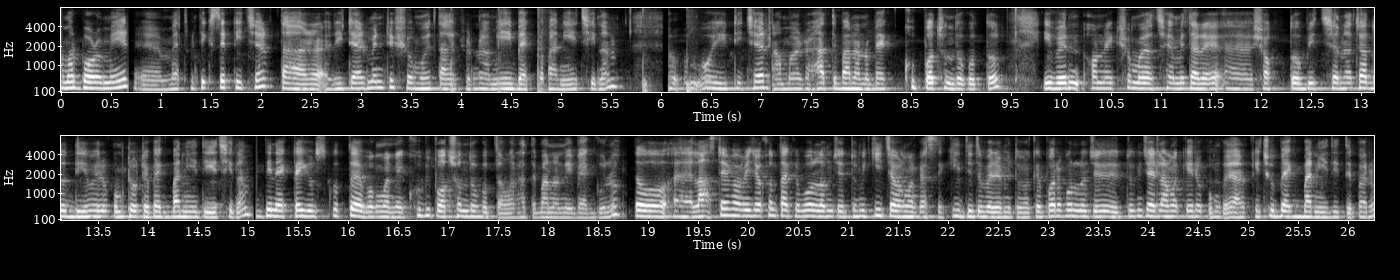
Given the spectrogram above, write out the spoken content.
আমার বড় মেয়ের ম্যাথমেটিক্সের টিচার তার রিটায়ারমেন্টের সময় তার জন্য আমি এই ব্যাগটা বানিয়েছিলাম। ওই টিচার আমার হাতে বানানো ব্যাগ খুব পছন্দ করতো। ইভেন অনেক সময় আছে আমি তার শক্ত, বিছানা, চাদর দিয়েও এরকম টোটে ব্যাগ বানিয়ে দিয়েছিলাম। একদিন একটা ইউজ করতো এবং মানে খুবই পছন্দ করতো আমার হাতে বানানো এই ব্যাগগুলো তো লাস্ট টাইম আমি যখন তাকে বললাম যে, তুমি কি চাও আমার কাছে? কি দিতে পারি আমি তোমাকে? পরে বলল যে, তুমি চাইলে আমাকে এরকম আর কিছু ব্যাগ বানিয়ে দিতে পারো।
